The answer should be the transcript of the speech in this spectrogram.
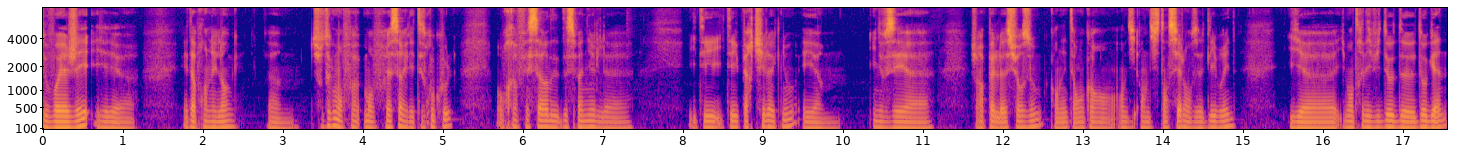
de voyager et, et d'apprendre les langues. Euh, surtout que mon, mon professeur, il était trop cool. Mon professeur d'espagnol, euh, il, était, était hyper chill avec nous et euh, il nous faisait. je rappelle sur Zoom, quand on était encore en, en, di- en distanciel, on faisait de l'hybride. Il, il montrait des vidéos de Dogan.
